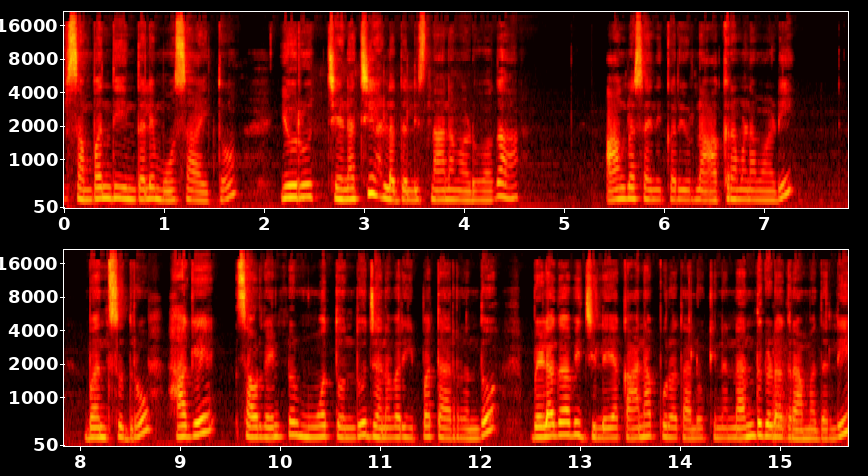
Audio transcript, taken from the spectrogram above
ಸಂಬಂಧಿಯಿಂದಲೇ ಮೋಸ ಆಯಿತು. ಇವರು ಚೆಣಚಿ ಹಳ್ಳದಲ್ಲಿ ಸ್ನಾನ ಮಾಡುವಾಗ ಆಂಗ್ಲ ಸೈನಿಕರು ಇವ್ರನ್ನ ಆಕ್ರಮಣ ಮಾಡಿ ಬಂಧಿಸಿದ್ರು. ಹಾಗೆ ಸಾವಿರದ ಎಂಟುನೂರ ಮೂವತ್ತೊಂದು ಜನವರಿ ಇಪ್ಪತ್ತಾರರಂದು ಬೆಳಗಾವಿ ಜಿಲ್ಲೆಯ ಖಾನಾಪುರ ತಾಲೂಕಿನ ನಂದಗಡ ಗ್ರಾಮದಲ್ಲಿ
